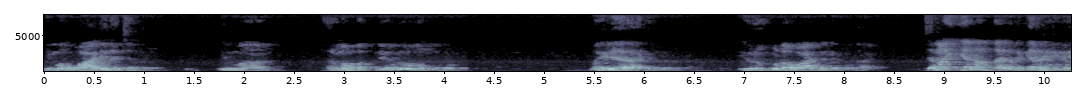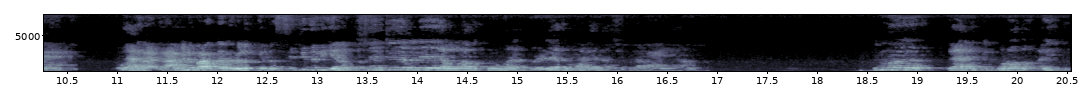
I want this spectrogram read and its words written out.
ನಿಮ್ಮ ವಾರ್ಡಿನ ಜನರು, ನಿಮ್ಮ ಧರ್ಮಪತ್ನಿಯವರು ಒಂದು ಮಹಿಳೆಯರಾಗಿರೋದ್ರಿಂದ, ಇವರು ಕೂಡ ವಾರ್ಡ್ನಲ್ಲಿ ಹೋದಾಗ ಜನ ಏನಂತ ಇದ್ದಾರೆ ಗ್ಯಾರಂಟಿಗಳ ಬಗ್ಗೆ ಒಂದು ಗ್ರಾ- ಗ್ರಾಮೀಣ ಭಾಗದಲ್ಲಿ ಹೇಳೋದಕ್ಕಿಂತ ಸಿಟಿದಲ್ಲಿ ಏನಂತ? ಸಿಟಿಯಲ್ಲಿ ಎಲ್ಲದಕ್ಕೂ ಒಳ್ಳೆ- ಒಳ್ಳೇದು ಮಾಡ್ಯಾನ ಸಿದ್ದರಾಮಯ್ಯ. ನಿಮ್ಮ ಗ್ಯಾರಂಟಿ ಕೊಡೋದು ಐತಿ.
